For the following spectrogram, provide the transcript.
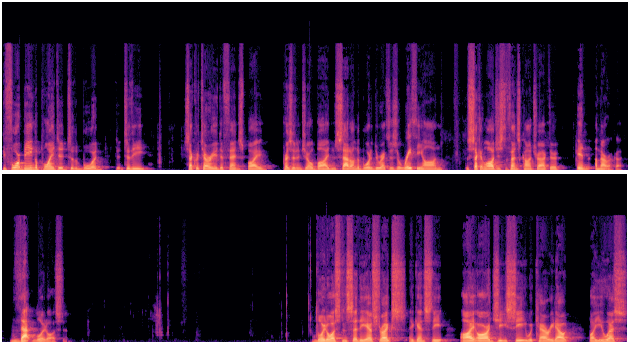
before being appointed to the board, to the Secretary of Defense by President Joe Biden, sat on the board of directors of Raytheon, the second largest defense contractor in America. That Lloyd Austin. Lloyd Austin said the airstrikes against the IRGC were carried out by U.S.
